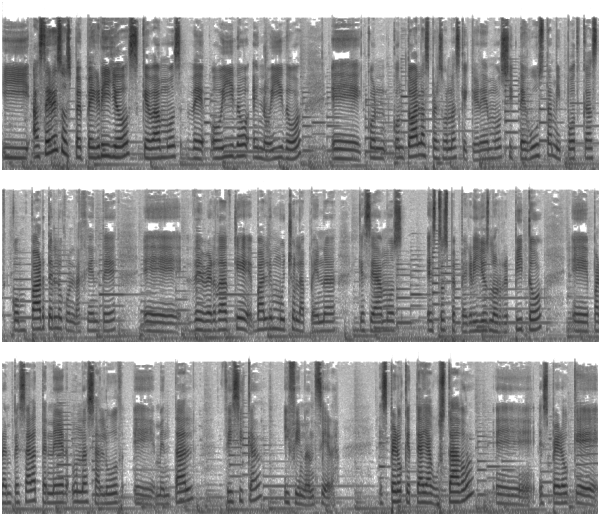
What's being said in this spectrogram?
y hacer esos pepegrillos que vamos de oído en oído eh, con, con, todas las personas que queremos. Si te gusta mi podcast, compártelo con la gente. Eh, de verdad que vale mucho la pena que seamos estos pepegrillos, lo repito, eh, para empezar a tener una salud mental, física y financiera. Espero que te haya gustado, espero que,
